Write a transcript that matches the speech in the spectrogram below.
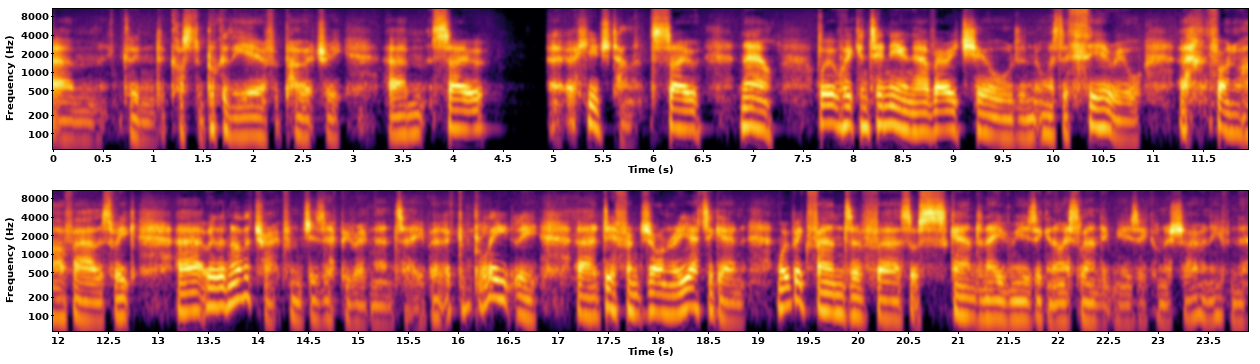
um, including the Costa Book of the Year for poetry. Um, so, a huge talent. So now. We're, we're continuing our very chilled and almost ethereal uh, final half hour this week uh, with another track from Giuseppe Regnante, but a completely uh, different genre yet again. And we're big fans of uh, sort of Scandinavian music and Icelandic music on the show, and even uh,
